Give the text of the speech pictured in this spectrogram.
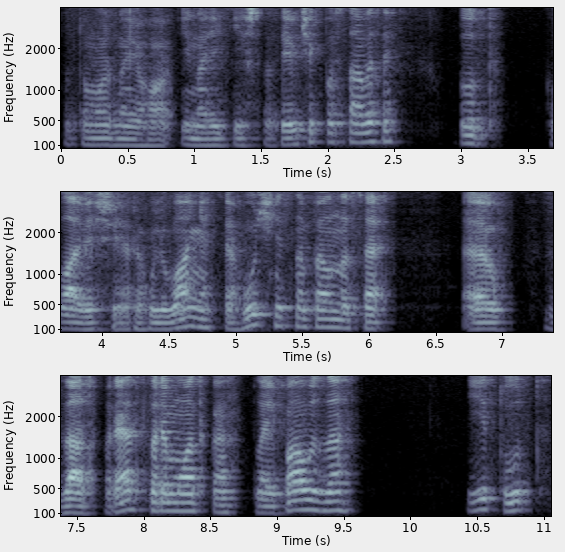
Тобто можна його і на якийсь штативчик поставити. Тут клавіші регулювання, це гучність, напевно, це взад-вперед перемотка, плей-пауза. І тут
